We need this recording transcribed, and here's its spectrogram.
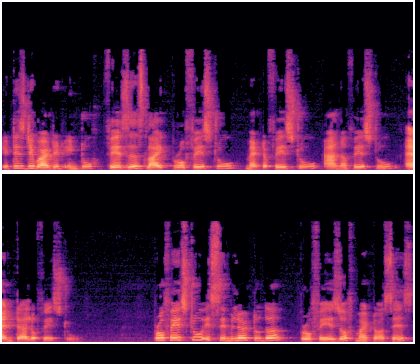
It is divided into phases like prophase 2, metaphase 2, anaphase 2 and telophase 2. Prophase 2 is similar to the prophase of mitosis.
